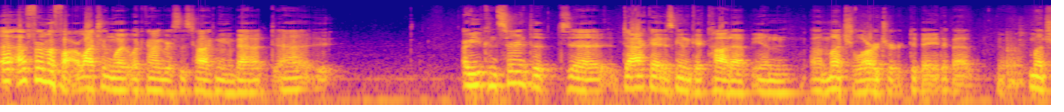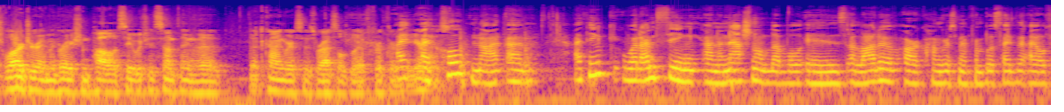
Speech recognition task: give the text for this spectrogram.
uh, uh, from afar, watching what, what Congress is talking about, uh, are you concerned that uh, DACA is going to get caught up in a much larger debate about you know, much larger immigration policy, which is something that, that Congress has wrestled with for 30 I, years? I hope not. Um, I think what I'm seeing on a national level is a lot of our congressmen from both sides of the aisle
